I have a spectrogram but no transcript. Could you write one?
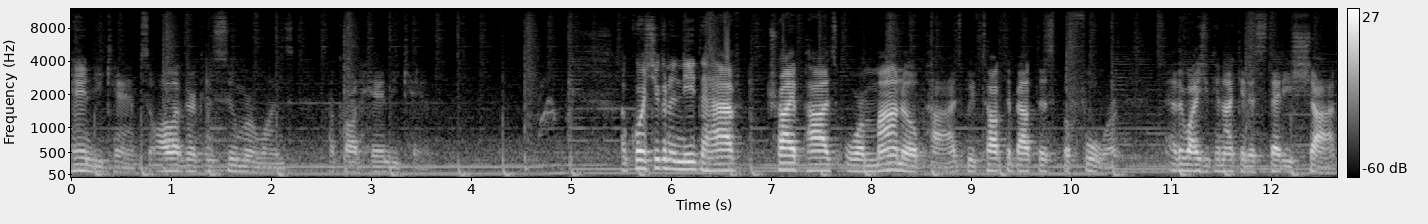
Handycam. So all of their consumer ones are called Handycam. Of course, you're going to need to have tripods or monopods. We've talked about this before. Otherwise, you cannot get a steady shot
